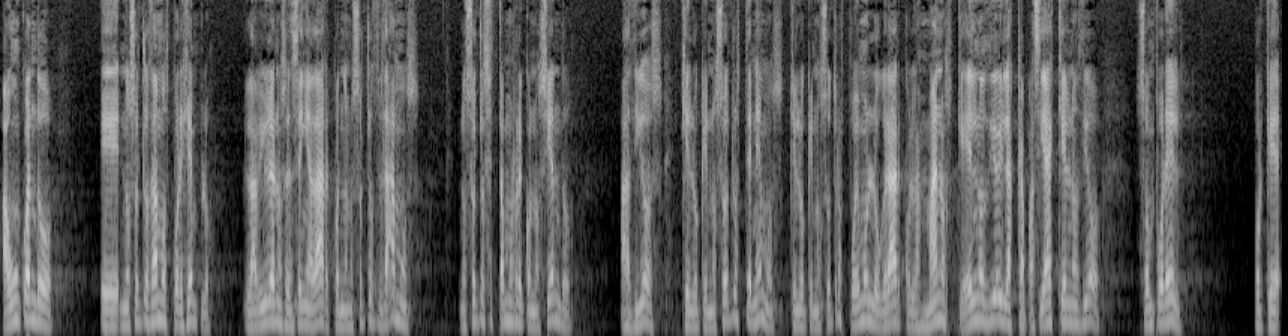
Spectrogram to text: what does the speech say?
Aun cuando eh, nosotros damos, por ejemplo, la Biblia nos enseña a dar, cuando nosotros damos, nosotros estamos reconociendo a Dios que lo que nosotros tenemos, que lo que nosotros podemos lograr con las manos que Él nos dio y las capacidades que Él nos dio, son por Él, porque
